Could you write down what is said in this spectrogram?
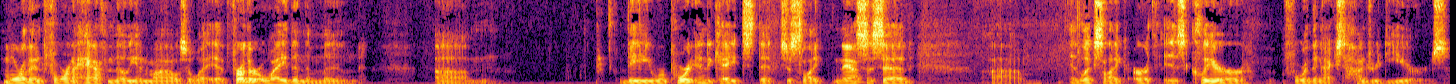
more than four and a half million miles away, uh, further away than the moon. Um, the report indicates that, just like NASA said, um, it looks like Earth is clear for the next hundred years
